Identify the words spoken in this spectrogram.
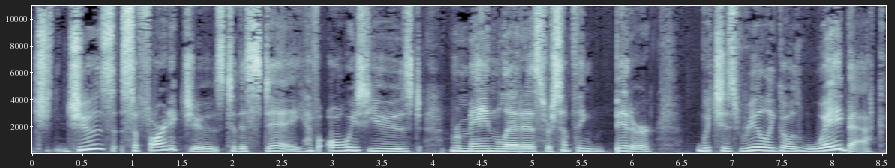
Jews, Sephardic Jews to this day, have always used romaine lettuce or something bitter, which is really goes way back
